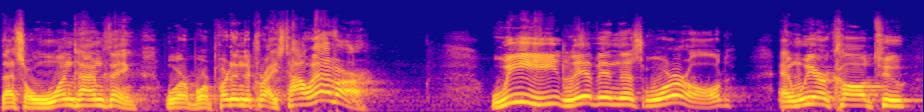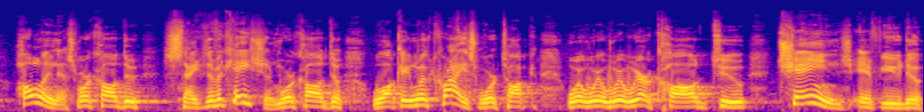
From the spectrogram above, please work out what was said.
That's a one time thing. We're, we're put into Christ. However, we live in this world and we are called to holiness. We're called to sanctification. We're called to walking with Christ. We're, talk, we're, we're, we're called to change if you do.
